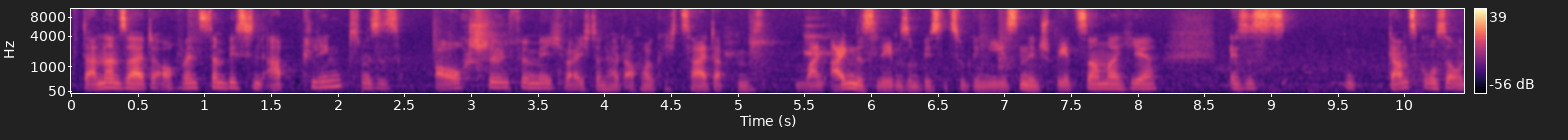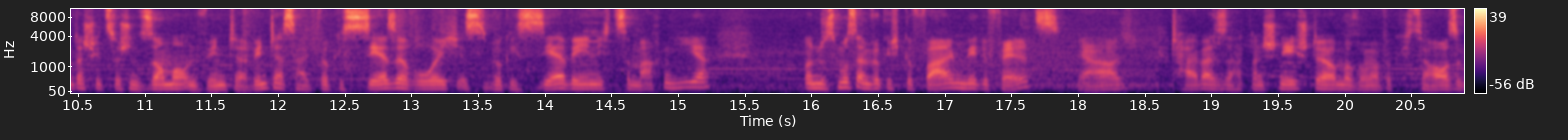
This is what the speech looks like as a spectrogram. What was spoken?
Auf der anderen Seite, auch wenn es dann ein bisschen abklingt, ist es auch schön für mich, weil ich dann halt auch wirklich Zeit habe, mein eigenes Leben so ein bisschen zu genießen, den Spätsommer hier. Es ist ein ganz großer Unterschied zwischen Sommer und Winter. Winter ist halt wirklich sehr, sehr ruhig, ist wirklich sehr wenig zu machen hier. Und es muss einem wirklich gefallen, mir gefällt es. Ja, teilweise hat man Schneestürme, wo man wirklich zu Hause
